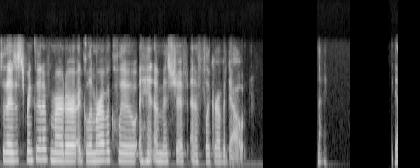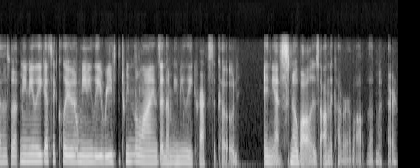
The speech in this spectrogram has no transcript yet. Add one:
so there's a sprinkling of murder a glimmer of a clue a hint of mischief and a flicker of a doubt Yeah, that's what Mimi Lee gets a clue. Mimi Lee reads between the lines, and then Mimi Lee cracks the code. And yes, Snowball is on the cover of all of them with her.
